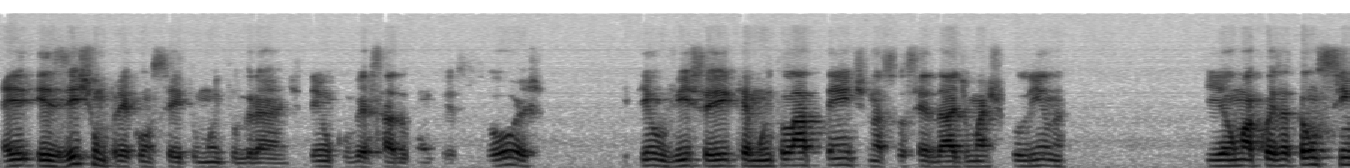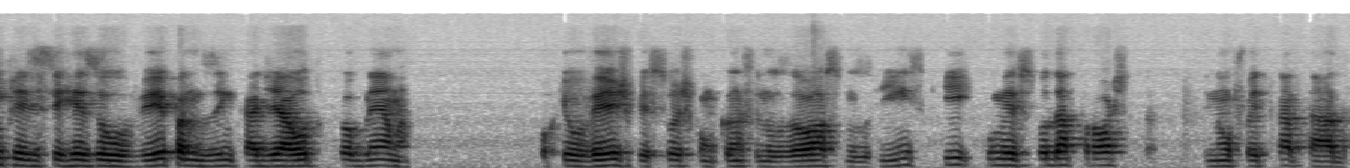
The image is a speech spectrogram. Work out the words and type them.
É, existe um preconceito muito grande. Tenho conversado com pessoas tenho visto aí que é muito latente na sociedade masculina. E é uma coisa tão simples de se resolver para nos encadear outro problema. Porque eu vejo pessoas com câncer nos ossos, nos rins, que começou da próstata e não foi tratado.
